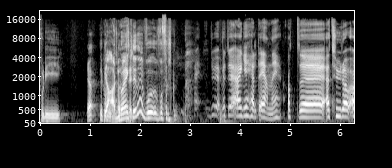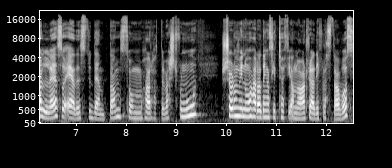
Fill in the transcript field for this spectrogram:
Fordi Ja, det Ja, er det du noe egentlig det? Hvor, hvorfor skal... Du, vet du, jeg er helt enig. At, uh, jeg tror av alle så er det studentene som har hatt det verst. For nå, selv om vi nå har hatt en ganske tøff januar, tror jeg de fleste av oss,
